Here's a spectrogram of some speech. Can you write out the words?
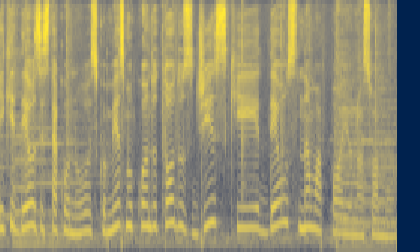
e que Deus está conosco, mesmo quando todos diz que Deus não apoia o nosso amor.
